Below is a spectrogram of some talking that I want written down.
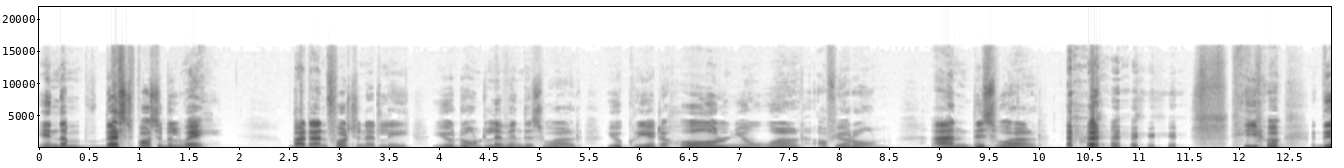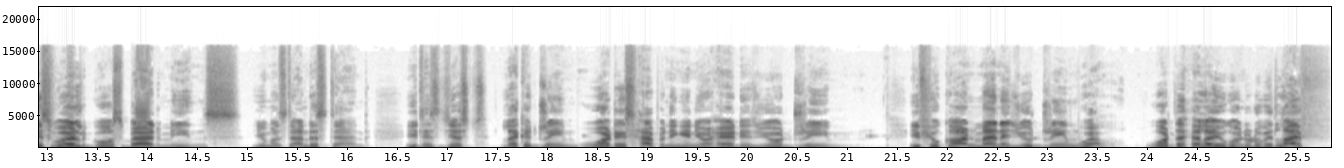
in the best possible way. But unfortunately, you don't live in this world, you create a whole new world of your own. And this world you, this world goes bad means you must understand it is just like a dream. What is happening in your head is your dream. If you can't manage your dream well, what the hell are you going to do with life?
